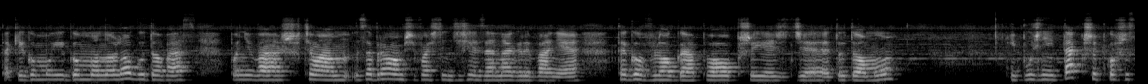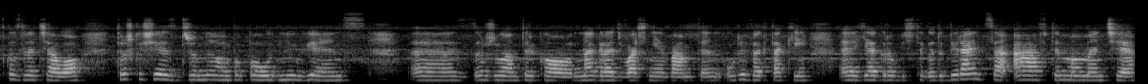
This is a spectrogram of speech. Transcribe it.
takiego mojego monologu do Was, ponieważ chciałam, zabrałam się właśnie dzisiaj za nagrywanie tego vloga po przyjeździe do domu. I później tak szybko wszystko zleciało. Troszkę się zdrzemnęłam po południu, więc e, zdążyłam tylko nagrać właśnie Wam ten urywek taki, e, jak robić tego dobierańca, a w tym momencie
